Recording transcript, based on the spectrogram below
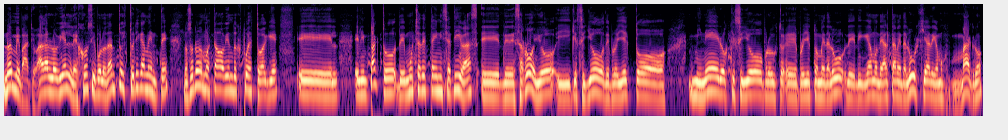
no en mi patio, háganlo bien lejos y por lo tanto históricamente nosotros hemos estado viendo expuesto a que eh, el, impacto de muchas de estas iniciativas eh, de desarrollo y qué sé yo, de proyectos mineros, qué sé yo, eh, proyectos metalur de, digamos de alta metalurgia, digamos macro,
